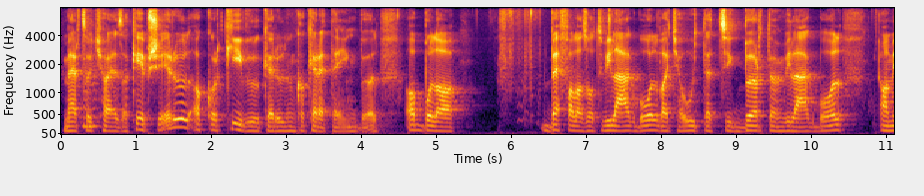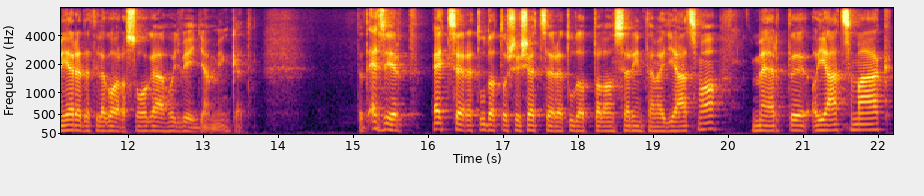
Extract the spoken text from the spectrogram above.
Mert uh-huh. hogyha ez a kép sérül, akkor kívül kerülünk a kereteinkből. Abból a befalazott világból, vagy ha úgy tetszik, börtönvilágból, ami eredetileg arra szolgál, hogy védjen minket. Tehát ezért egyszerre tudatos és egyszerre tudattalan szerintem egy játszma, mert a játszmák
